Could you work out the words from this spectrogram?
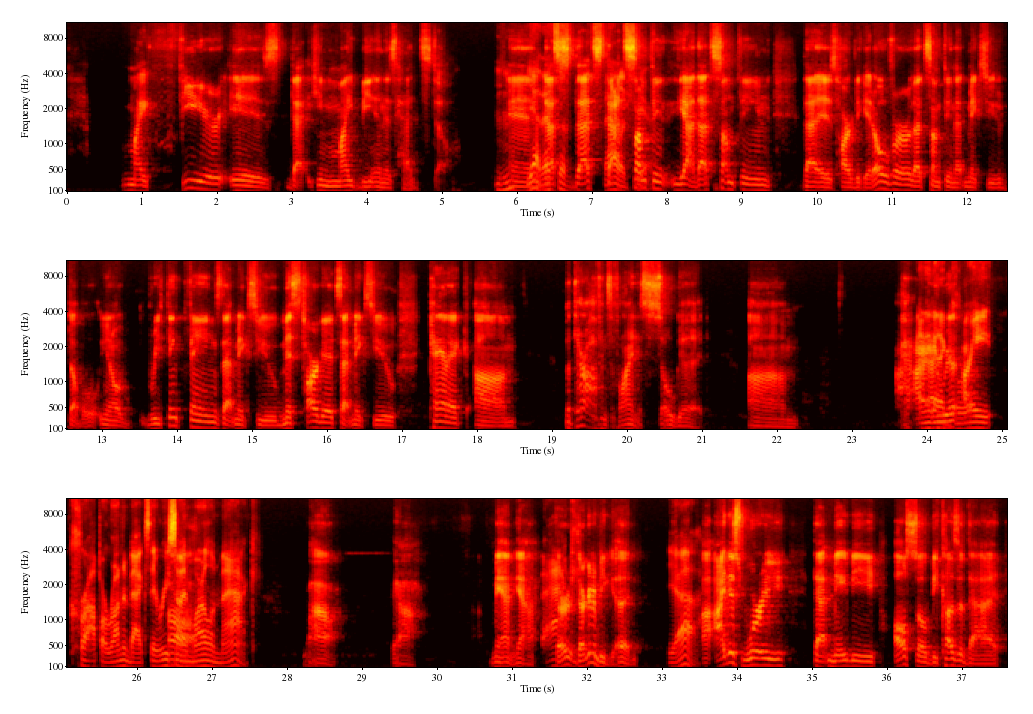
my fear is that he might be in his head still Mhm. and yeah, that's that's, that's that's something yeah that's something that is hard to get over that's something that makes you double you know rethink things that makes you miss targets that makes you panic um but their offensive line is so good um i, a, and they got I a really- I- great crop of running backs. They re-signed Oh. Marlon Mack. wow yeah man yeah Back. they're they're gonna be good Yeah, I I just worry that maybe also because of that,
